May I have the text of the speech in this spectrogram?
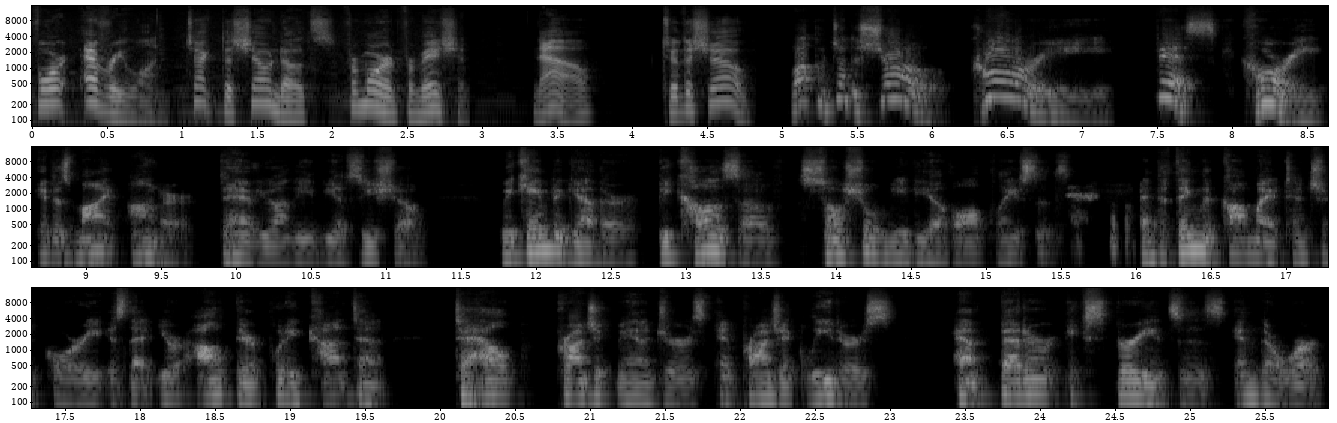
for everyone. Check the show notes for more information. Now, to the show. Welcome to the show, Cory Fisk. Cory, it is my honor to have you on the EBFC show. We came together because of social media of all places. And the thing that caught my attention, Cory, is that you're out there putting content to help project managers and project leaders have better experiences in their work.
